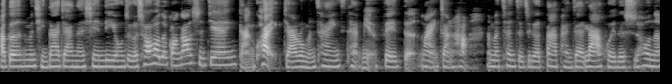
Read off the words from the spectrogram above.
好的，那么请大家呢，先利用这个稍后的广告时间，赶快加入我们蔡因斯坦免费的卖账号。那么趁着这个大盘在拉回的时候呢，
